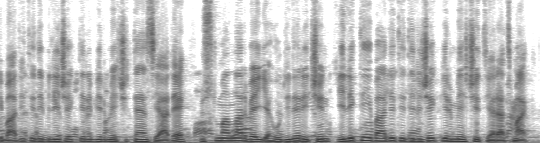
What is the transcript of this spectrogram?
ibadet edebilecekleri bir mescitten ziyade, Müslümanlar ve Yahudiler için birlikte ibadet edilecek bir mescit yaratmak.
